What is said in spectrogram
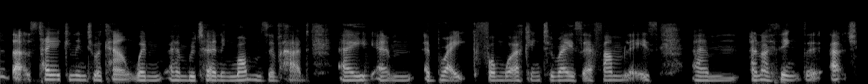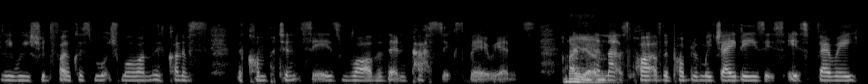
of that's taken into account when um, returning moms have had a um, a break from working to raise their families. Um, and i think that actually we should focus much more on the kind of the competencies rather than past experience. I, um, and that's part of the problem with jd's it's it's very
